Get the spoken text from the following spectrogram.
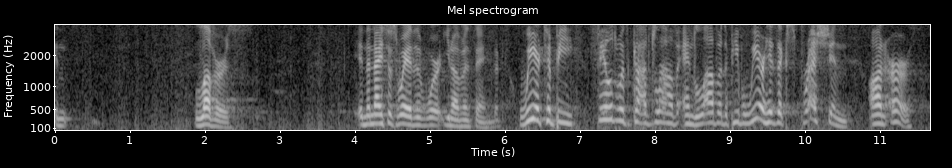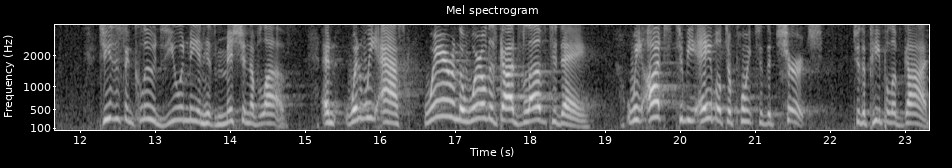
in lovers. In the nicest way that we're, you know what I'm saying. We are to be filled with God's love and love other people. We are his expression on earth. Jesus includes you and me in his mission of love. And when we ask, where in the world is God's love today? We ought to be able to point to the church to the people of God.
